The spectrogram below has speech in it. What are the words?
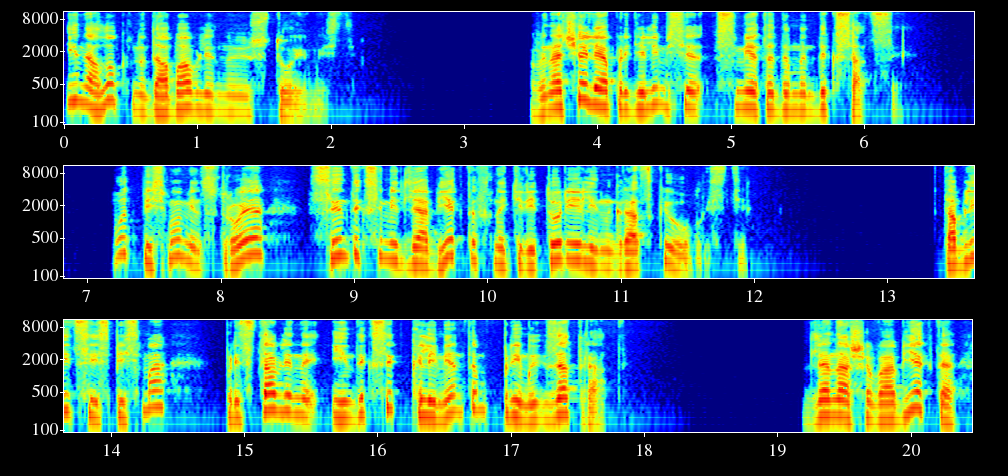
и налог на добавленную стоимость. Вначале определимся с методом индексации. Вот письмо Минстроя с индексами для объектов на территории Ленинградской области. В таблице из письма представлены индексы к элементам прямых затрат. Для нашего объекта –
